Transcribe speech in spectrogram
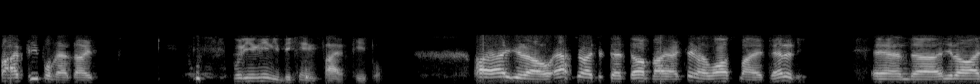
five people that night. What do you mean you became five people? I, I you know, after I took that dump, I, I think I lost my identity, and uh, you know, I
